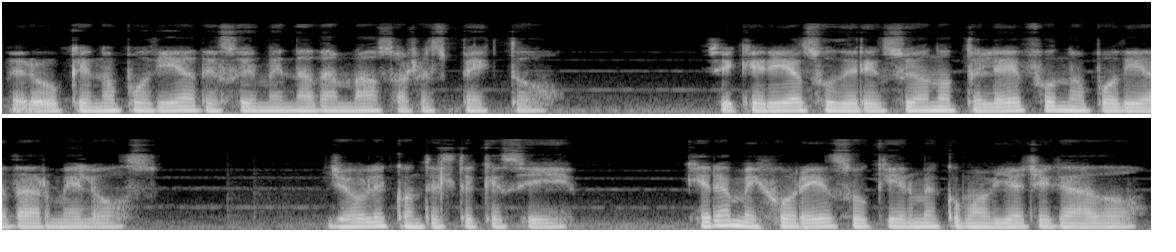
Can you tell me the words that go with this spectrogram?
pero que no podía decirme nada más al respecto. Si quería su dirección o teléfono podía dármelos. Yo le contesté que sí, que era mejor eso que irme como había llegado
